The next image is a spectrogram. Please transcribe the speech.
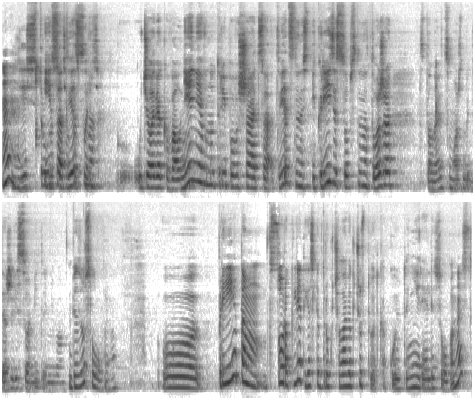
Угу. Здесь трудно и, соответственно, у человека волнение внутри повышается, ответственность и кризис, собственно, тоже становится, может быть, даже весомее для него. Безусловно. При этом в 40 лет, если вдруг человек чувствует какую-то нереализованность,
